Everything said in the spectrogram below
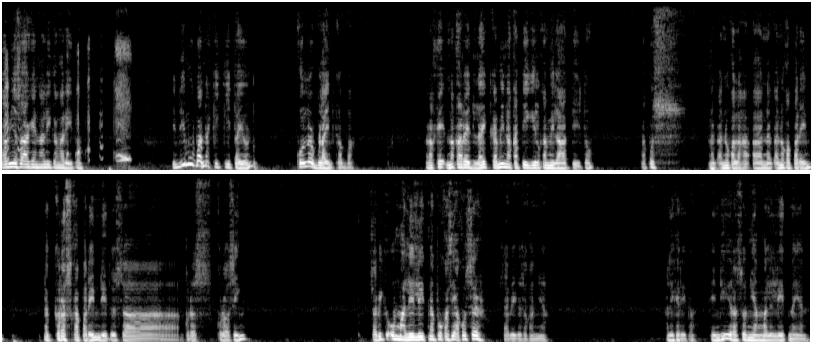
Sabi niya sa akin, halika nga rito. Hindi mo ba nakikita yon? Colorblind ka ba? Naka, naka-red light kami, nakatigil kami lahat dito. Tapos, nag-ano ka, lahat, ah, nag-ano ka pa rin? Nag-cross ka pa rin dito sa cross crossing. Sabi ko, oh, na po kasi ako, sir. Sabi ko sa kanya. Halika dito. Hindi rason niyang malilate na yan.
